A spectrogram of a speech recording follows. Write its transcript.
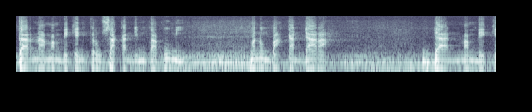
karena membuat kerusakan di muka bumi menumpahkan darah dan membuat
